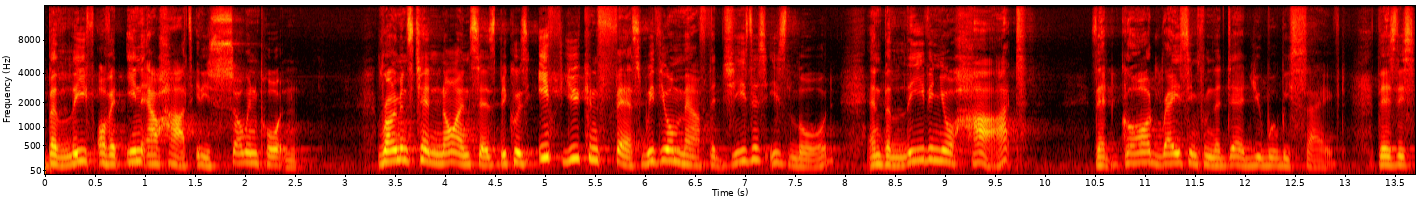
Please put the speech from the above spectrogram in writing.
belief of it in our hearts. It is so important. Romans 10:9 says, "Because if you confess with your mouth that Jesus is Lord and believe in your heart that God raised him from the dead, you will be saved." There's this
